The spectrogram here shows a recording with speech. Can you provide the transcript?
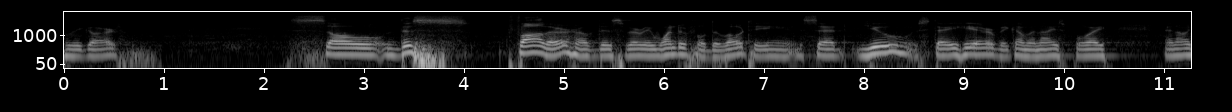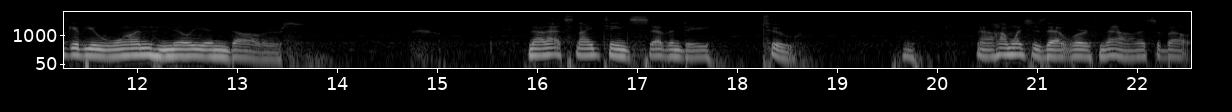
regard. So this father of this very wonderful devotee said, you stay here, become a nice boy, and I'll give you one million dollars. Now that's 1972. Hmm. Now, how much is that worth now? That's about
